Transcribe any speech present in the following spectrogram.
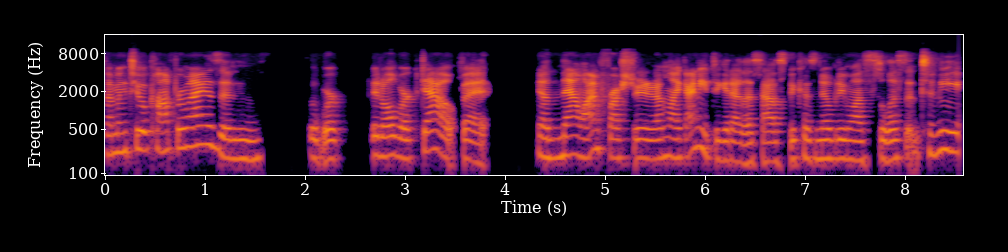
coming to a compromise and it worked it all worked out. But you know, now I'm frustrated. I'm like, I need to get out of this house because nobody wants to listen to me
